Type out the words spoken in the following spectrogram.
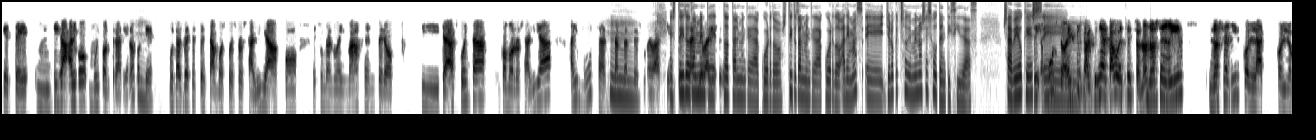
que te mm, diga algo muy contrario, ¿no? Porque muchas veces pensamos, pues Rosalía jo, es una nueva imagen, pero si te das cuenta, como Rosalía, hay muchas Mm. cantantes nuevas. que Estoy totalmente, ese- totalmente de acuerdo. Estoy totalmente de acuerdo. Además, eh, yo lo que echo de menos es autenticidad. O sea, veo que es. Sí, justo, eh, es que al fin y al cabo es eso, ¿no? No seguir, no seguir con la, con lo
